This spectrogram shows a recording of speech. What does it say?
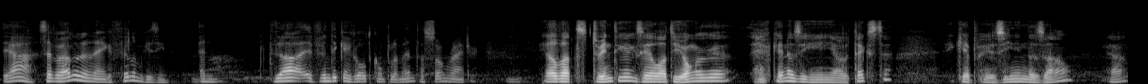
ja, ze hebben wel een eigen film gezien. En dat vind ik een groot compliment als songwriter. Heel wat twintigers, heel wat jongeren herkennen zich in jouw teksten. Ik heb gezien in de zaal, ja,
